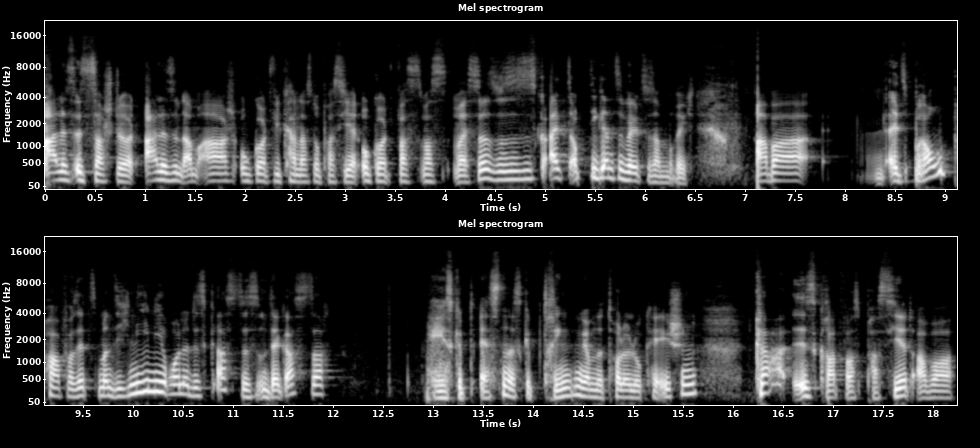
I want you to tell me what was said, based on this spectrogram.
alles ist zerstört, alle sind am Arsch, oh Gott, wie kann das nur passieren? Oh Gott, was, was, weißt du, es ist, als ob die ganze Welt zusammenbricht. Aber als Brautpaar versetzt man sich nie in die Rolle des Gastes und der Gast sagt, hey, es gibt Essen, es gibt Trinken, wir haben eine tolle Location. Klar ist gerade was passiert, aber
